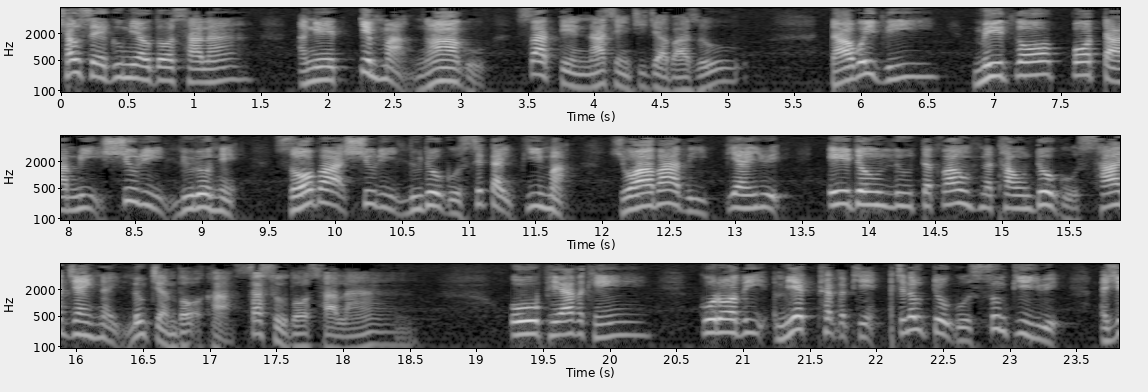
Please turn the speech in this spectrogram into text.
60ခုမြောက်သောဆာလံအငယ်1မှ9ကိုစတင်နားဆင်ကြကြပါစို့ဒါဝိဒ်သည် မေသော ပောတာမိရှုရိလူတို့နှင့် ဇောဘရှုရိလူတို့ကိုစစ်တိုက်ပြီးမှယွာဘသည်ပြန်၍အေဒုံလူ12000တို့ကိုစားကြိုင်း၌လှုပ်ကြံသောအခါဆက်ဆူသောဆာလံအိုဖျားသခင်ကိုတော်သည်အမျက်ထွက်သဖြင့်အကျွန်ုပ်တို့ကိုစွန့်ပြေး၍အရ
